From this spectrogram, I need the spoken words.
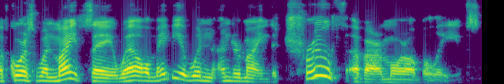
Of course, one might say, well, maybe it wouldn't undermine the truth of our moral beliefs,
